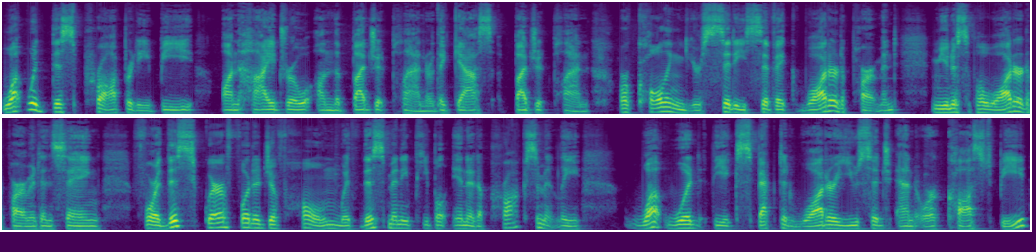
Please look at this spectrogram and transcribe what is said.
what would this property be on hydro on the budget plan or the gas budget plan, or calling your city civic water department, municipal water department, and saying, for this square footage of home with this many people in it, approximately what would the expected water usage and or cost be?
